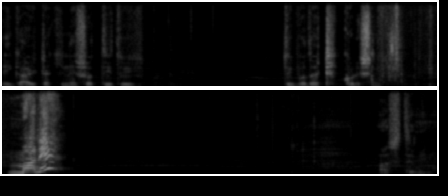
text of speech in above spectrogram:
এই গাড়িটা কিনে সত্যি তুই তুই বোধহয় ঠিক করিস না মানে আসতে মিনু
